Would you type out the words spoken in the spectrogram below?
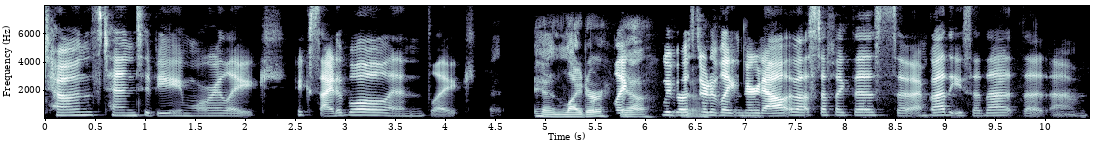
tones tend to be more like excitable and like and lighter. Like yeah. we both yeah. sort of like nerd out about stuff like this. So I'm glad that you said that. That um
